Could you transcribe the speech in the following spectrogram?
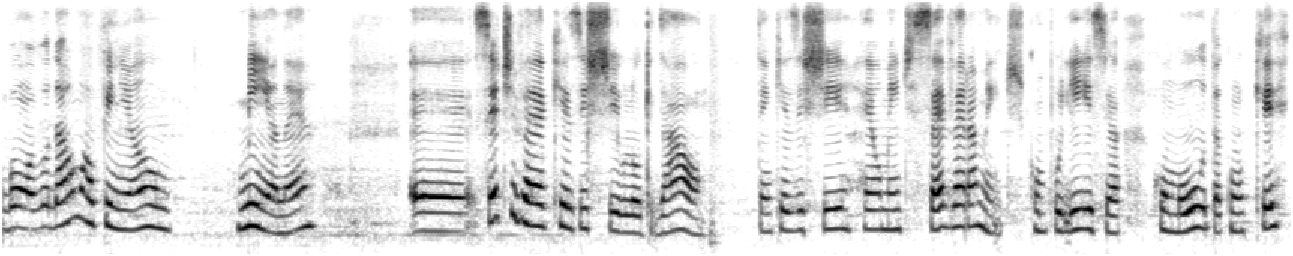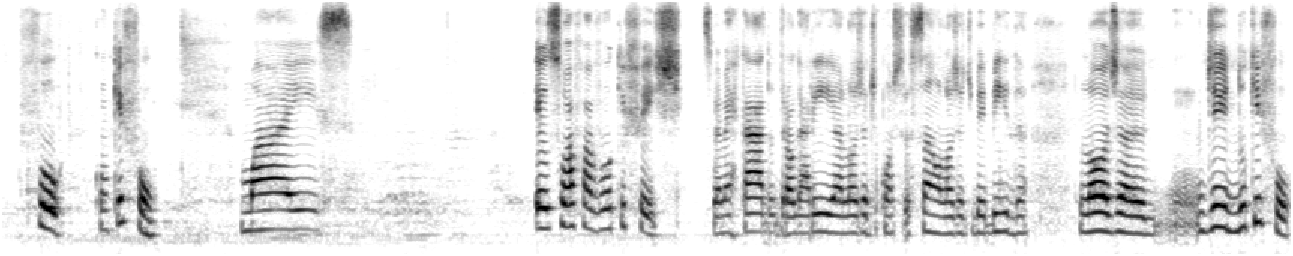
Bom, eu vou dar uma opinião minha, né? É, se tiver que existir o lockdown, tem que existir realmente severamente, com polícia, com multa, com o que for com o que for. Mas eu sou a favor que feche supermercado, drogaria, loja de construção, loja de bebida, loja de do que for.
